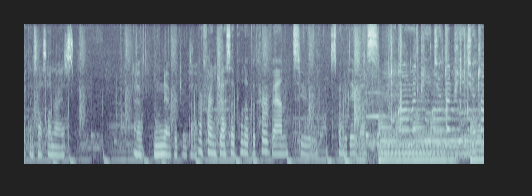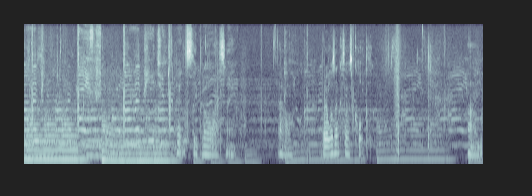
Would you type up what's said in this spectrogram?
Up and saw sunrise. I have never do that. Our friend Jessa pulled up with her van to spend the day with us. I didn't sleep at all last night. At all. But it wasn't because I was cold. So, um,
